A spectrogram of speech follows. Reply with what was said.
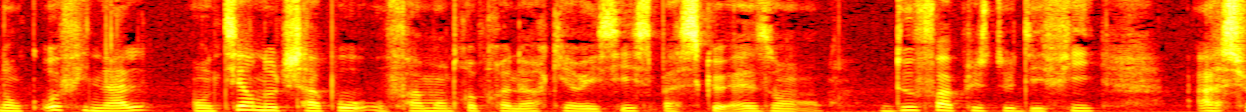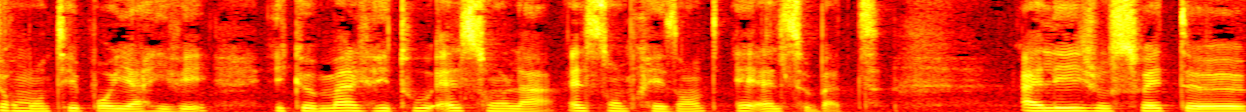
Donc au final, on tire notre chapeau aux femmes entrepreneurs qui réussissent parce qu'elles ont deux fois plus de défis à surmonter pour y arriver et que malgré tout, elles sont là, elles sont présentes et elles se battent. Allez, je vous souhaite euh,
